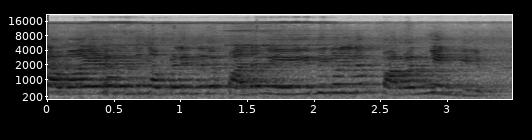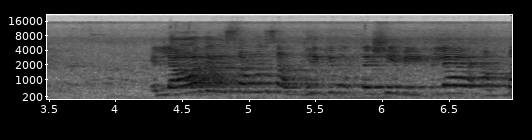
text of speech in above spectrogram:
രാമായണം എന്ന് നമ്മൾ ഇന്നലെ പല വേദികളിലും പറഞ്ഞെങ്കിലും എല്ലാ ദിവസവും സന്ധ്യയ്ക്ക് മുത്തശ്ശി വീട്ടിലെ അമ്മ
